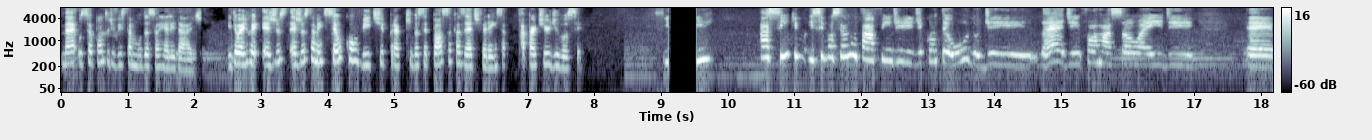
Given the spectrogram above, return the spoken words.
né, o seu ponto de vista muda a sua realidade. Então, é, é, just, é justamente seu convite para que você possa fazer a diferença a partir de você. E, assim que. E se você não está afim de, de conteúdo, de, né, de informação aí, de, é,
